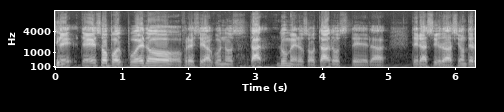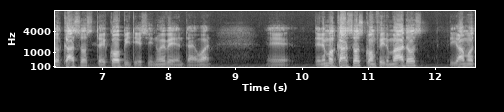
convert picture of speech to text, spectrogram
de, eso puedo ofrecer algunos números o datos de la, de la situación de los casos de COVID-19 en Taiwán. Eh, tenemos casos confirmados, digamos,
